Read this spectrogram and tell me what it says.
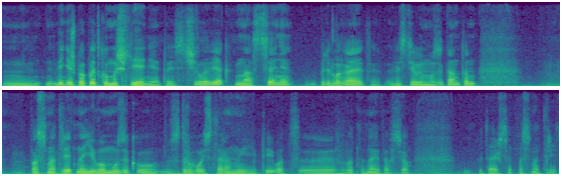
видишь попытку мышления. То есть человек на сцене предлагает гостевым музыкантам посмотреть на его музыку с другой стороны. И ты вот, э, вот на это все пытаешься посмотреть.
